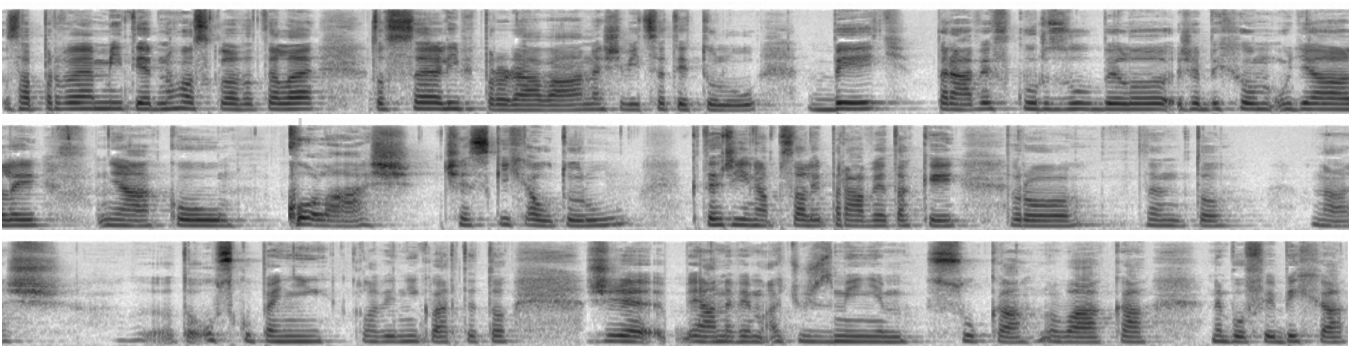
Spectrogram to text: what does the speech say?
Za prvé mít jednoho skladatele, to se líp prodává než více titulů. Byť právě v kurzu bylo, že bychom udělali nějakou koláž českých autorů, kteří napsali právě taky pro tento náš to uskupení klavírní kvarteto, že já nevím, ať už zmíním Suka, Nováka nebo Fibicha,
